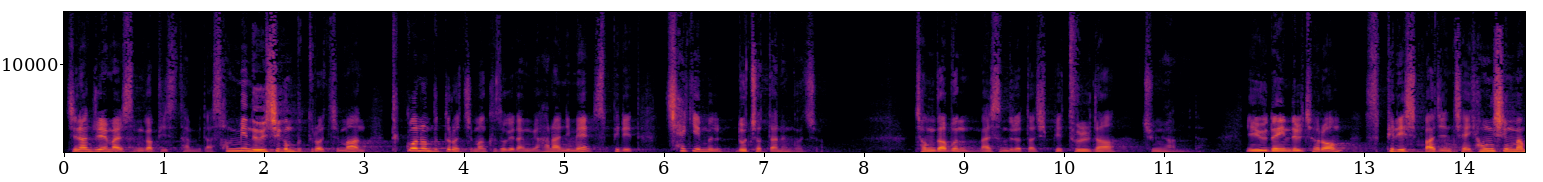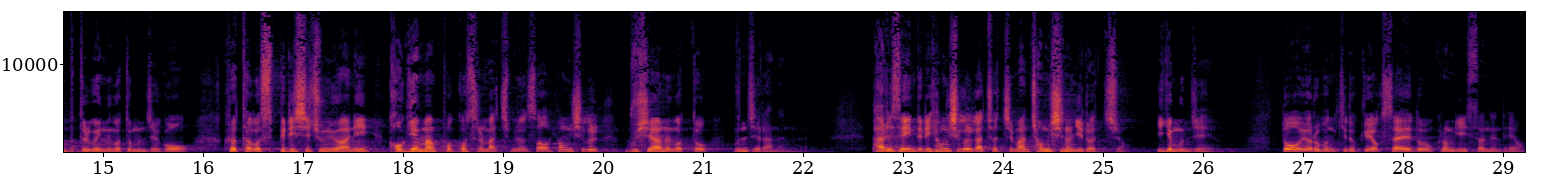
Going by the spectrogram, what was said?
지난주의 말씀과 비슷합니다. 선민 의식은 붙들었지만 특권은 붙들었지만 그 속에 담긴 하나님의 spirit 책임을 놓쳤다는 거죠. 정답은 말씀드렸다시피 둘 다 중요합니다. 이 유대인들처럼 spirit이 빠진 채 형식만 붙들고 있는 것도 문제고 그렇다고 spirit이 중요하니 거기에만 포커스를 맞추면서 형식을 무시하는 것도 문제라는 거예요. 바리새인들이 형식을 갖췄지만 정신을 잃었죠. 이게 문제예요. 또 여러분 기독교 역사에도 그런 게 있었는데요.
